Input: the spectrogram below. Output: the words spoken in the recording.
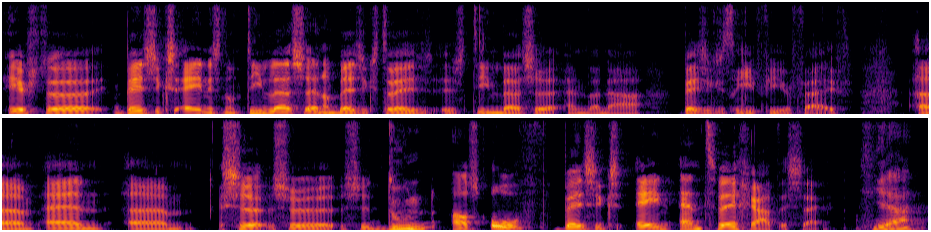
eerste, Basics 1 is dan 10 lessen, en dan Basics 2 is 10 lessen, en daarna Basics 3, 4, 5. Ehm, en ehm, ze, ze, ze doen alsof Basics 1 en 2 gratis zijn. Ja.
